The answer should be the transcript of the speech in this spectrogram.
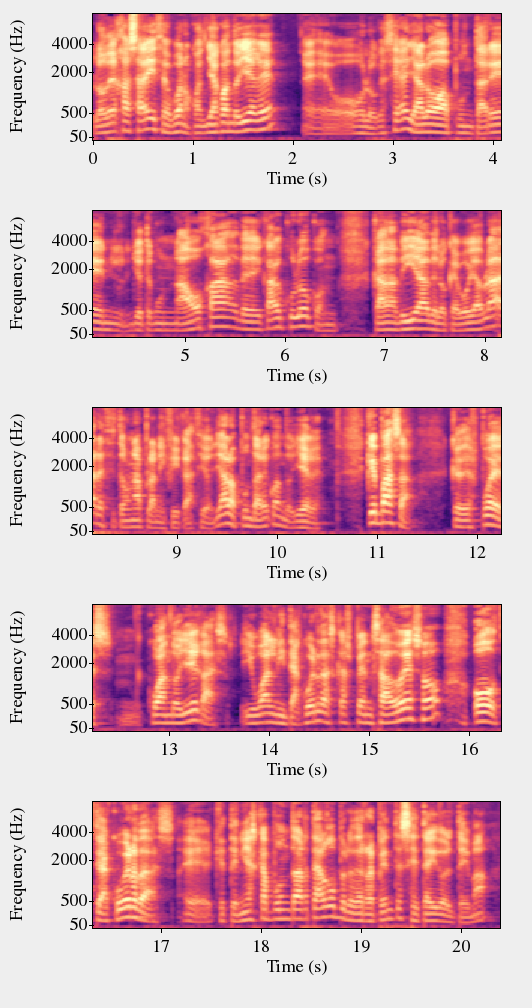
lo dejas ahí y dices, bueno, ya cuando llegue, eh, o lo que sea, ya lo apuntaré. En, yo tengo una hoja de cálculo con cada día de lo que voy a hablar, etcétera, una planificación. Ya lo apuntaré cuando llegue. ¿Qué pasa? Que después, cuando llegas, igual ni te acuerdas que has pensado eso, o te acuerdas eh, que tenías que apuntarte algo, pero de repente se te ha ido el tema.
